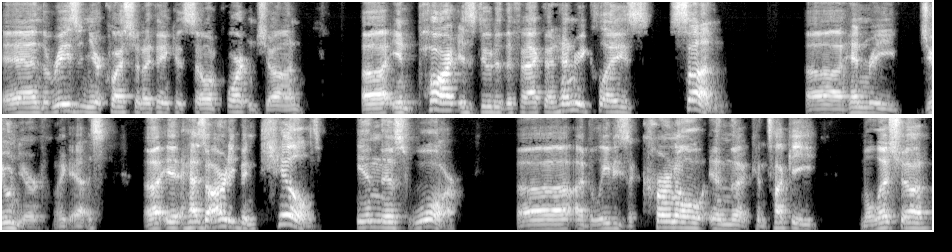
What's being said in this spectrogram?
And the reason your question, I think, is so important, John, uh, in part is due to the fact that Henry Clay's son, uh, Henry Jr., I guess, uh, it has already been killed in this war. Uh, I believe he's a colonel in the Kentucky militia,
